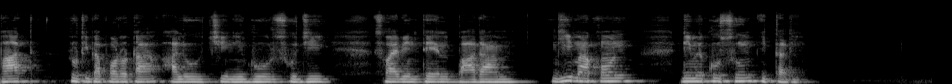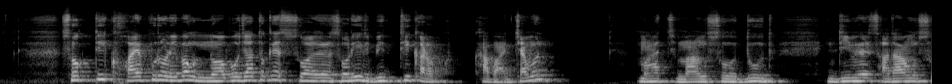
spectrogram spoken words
ভাত, রুটি বা পরোটা, আলু, চিনি, গুড়, সুজি, সয়াবিন তেল, বাদাম, ঘি, মাখন, ডিমের কুসুম ইত্যাদি। শক্তি ক্ষয়পূরণ এবং নবজাতকের শরীর বৃদ্ধিকারক খাবার, যেমন মাছ, মাংস, দুধ, ডিমের সাদা অংশ,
